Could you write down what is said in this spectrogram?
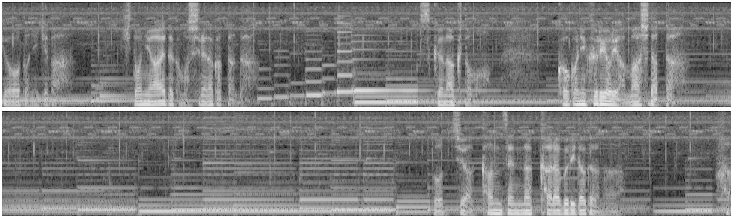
京都に行けば人に会えたかもしれなかったんだ。少なくともここに来るよりはマシだった。ちは完全な空振りだからな。は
